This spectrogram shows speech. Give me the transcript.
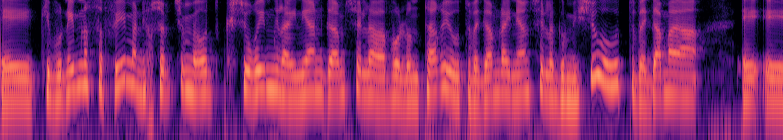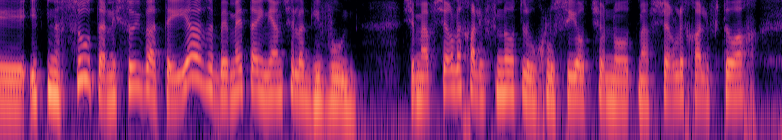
אה, כיוונים נוספים, אני חושבת שמאוד קשורים לעניין גם של הוולונטריות וגם לעניין של הגמישות וגם ההתנסות, הניסוי והטעייה, זה באמת העניין של הגיוון. שמאפשר לך לפנות לאוכלוסיות שונות, מאפשר לך לפתוח אה, אה,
